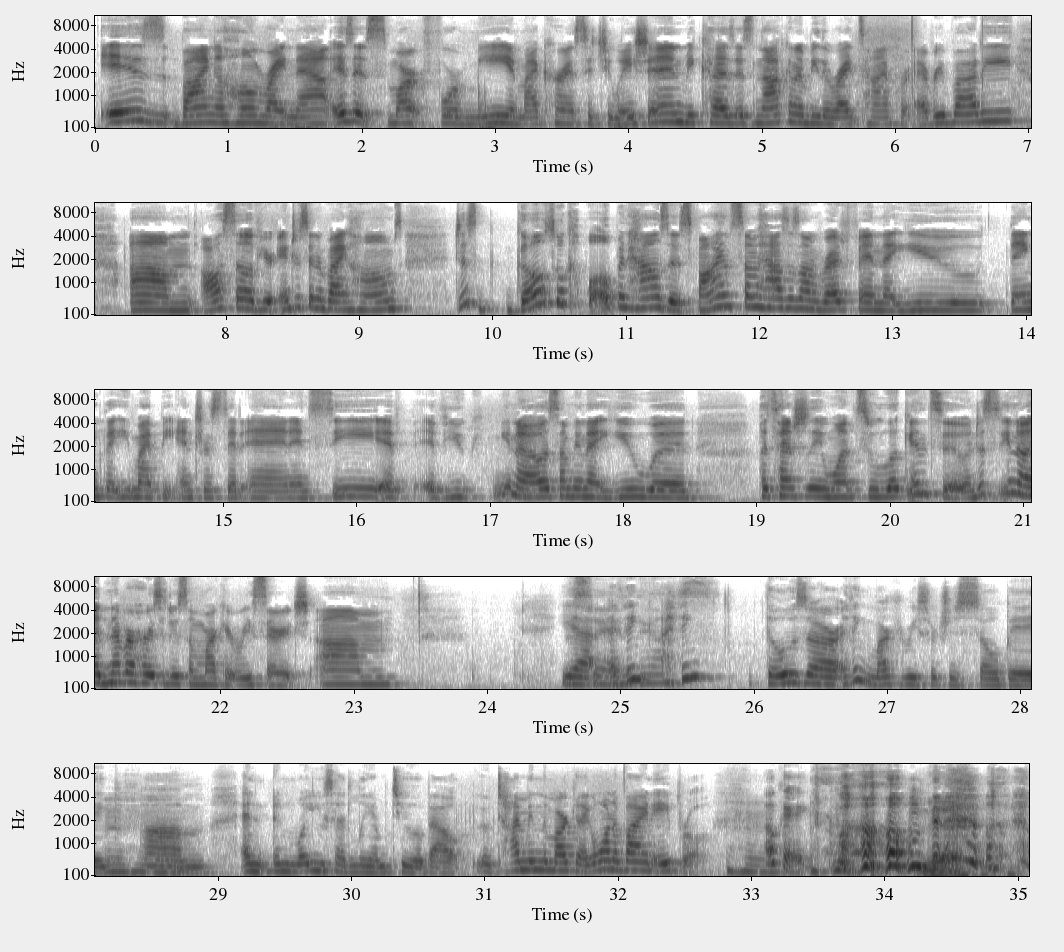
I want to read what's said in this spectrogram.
is buying a home right now is it smart for me in my current situation? Because it's not going to be the right time for everybody. Um, also if you're interested in buying homes just go to a couple open houses. Find some houses on redfin that you think that you might be interested in and see if if you you know it's something that you would potentially want to look into. And just you know it never hurts to do some market research. Um, yeah i think i think those are i think market research is so big mm-hmm. um, and and what you said liam too about timing the market like, i want to buy in april mm-hmm. okay um, yeah.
